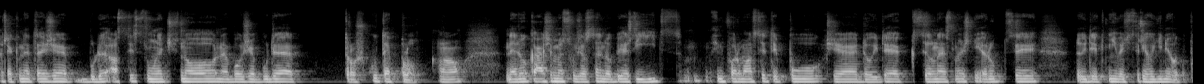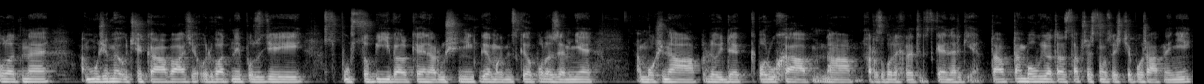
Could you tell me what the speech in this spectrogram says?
řeknete, že bude asi slunečno nebo že bude trošku teplo. No. Nedokážeme v současné době říct informaci typu, že dojde k silné sluneční erupci, dojde k ní ve 4 hodiny odpoledne a můžeme očekávat, že o dva dny později způsobí velké narušení geomagnetického pole Země a možná dojde k poruchám na rozvodech elektrické energie. Tam bohužel ta přesnost ještě pořád není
